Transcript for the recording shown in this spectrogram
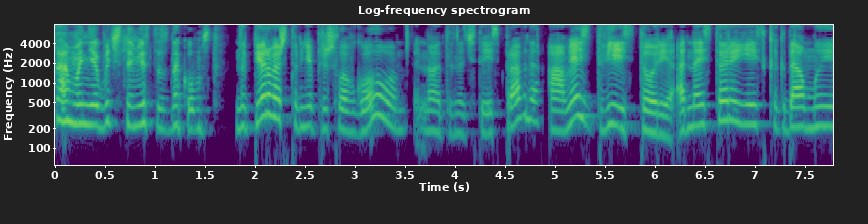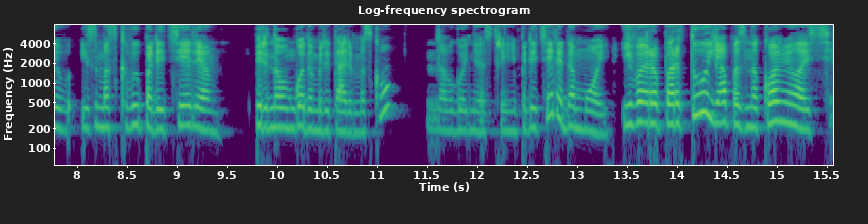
Самое необычное место знакомств. Ну, первое, что мне пришло в голову, ну, это значит, есть правда. А у меня есть две истории. Одна история есть, когда мы из Москвы полетели, перед Новым годом мы летали в Москву, новогоднее настроение, полетели домой. И в аэропорту я познакомилась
